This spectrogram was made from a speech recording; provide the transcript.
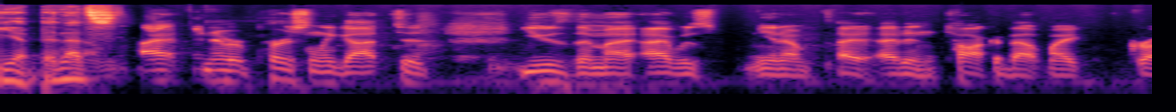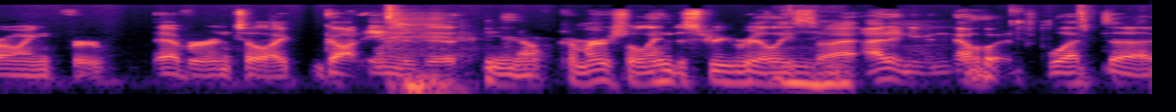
Yep. And that's um, I, I never personally got to use them. I, I was, you know, I, I didn't talk about my growing forever until I got into the, you know, commercial industry really. So I, I didn't even know what, what uh,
